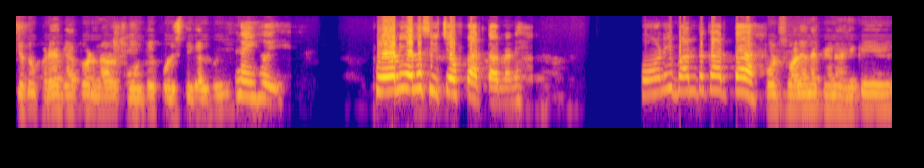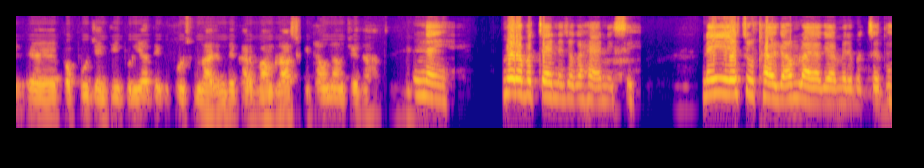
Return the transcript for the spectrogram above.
ਜਦੋਂ ਫੜਿਆ ਗਿਆ ਤੁਹਾਡੇ ਨਾਲ ਫੋਨ ਤੇ ਪੁਲਿਸ ਦੀ ਗੱਲ ਹੋਈ? ਨਹੀਂ ਹੋਈ। ਫੋਨ ਹੀ ਉਹਦਾ ਸਵਿਚ ਆਫ ਕਰਤਾ ਉਹਨਾਂ ਨੇ। ਫੋਨ ਹੀ ਬੰਦ ਕਰਤਾ। ਪੁਲਿਸ ਵਾਲਿਆਂ ਦਾ ਕਹਿਣਾ ਹੈ ਕਿ ਪੱਪੂ ਜੈਂਤੀਪੁਰੀਆ ਤੇ ਇੱਕ ਪੁਲਿਸ ਮੁਲਾਜ਼ਮ ਦੇ ਘਰ ਬੰਬ ਬਲਾਸਟ ਕੀਤਾ ਉਹਨਾਂ ਵਿੱਚ ਇਹਦਾ ਹੱਥ ਨਹੀਂ। ਮੇਰਾ ਬੱਚਾ ਇੰਨੇ ਜਗ੍ਹਾ ਹੈ ਨਹੀਂ ਸੀ। ਨਹੀਂ ਇਹ ਝੂਠਾ ਇਲਜ਼ਾਮ ਲਾਇਆ ਗਿਆ ਮੇਰੇ ਬੱਚੇ ਤੇ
